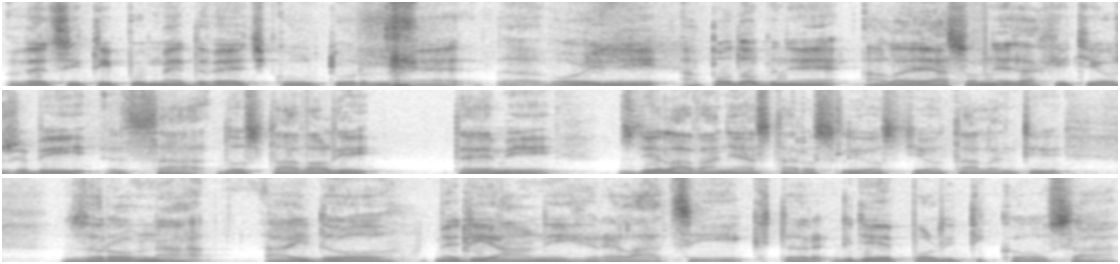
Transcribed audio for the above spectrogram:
veci typu medveď, kultúrne e, vojny a podobne, ale ja som nezachytil, že by sa dostávali témy vzdelávania starostlivosti o talenty zrovna aj do mediálnych relácií, kde politikov sa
